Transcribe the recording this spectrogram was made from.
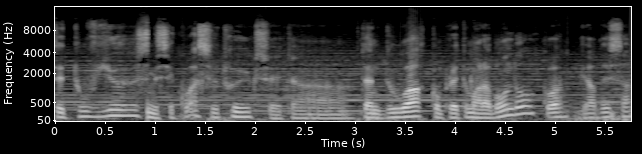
C'est tout vieux, mais c'est quoi ce truc? C'est un, un douar complètement à l'abandon, quoi. Regardez ça.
